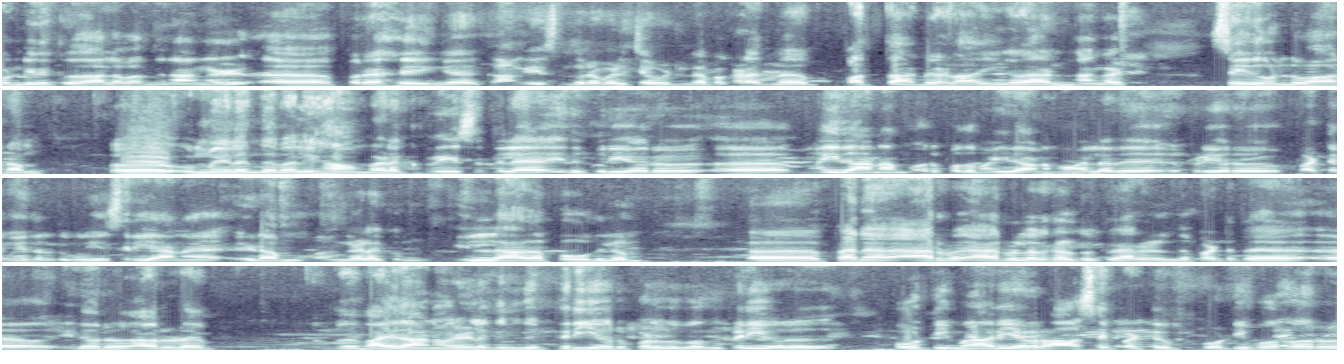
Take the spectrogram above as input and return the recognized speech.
ஒன்று இருக்கிறதால வந்து நாங்கள் பிறகு இங்கே காங்கேசந்துர வெளிச்ச வீட்டில் இப்போ கடந்த பத்தாண்டுகளாக இங்கே தான் நாங்கள் செய்து கொண்டு வரோம். உண்மையில இந்த வலிகாம் வடக்கு பிரதேசத்தில் இதுக்குரிய ஒரு மைதானம் ஒரு பொது மைதானமோ அல்லது இப்படி ஒரு பட்டமேதத்துக்குரிய சரியான இடம் எங்களுக்கும் இல்லாத போதிலும் பல ஆர்வ ஆர்வலர்கள் இருக்கிறார்கள் இந்த பட்டத்தை இது ஒரு அவருடைய வயதானவர்களுக்கும் இது பெரிய ஒரு பொழுதுபோக்கு பெரிய ஒரு போட்டி மாதிரி அவர் ஆசைப்பட்டு போட்டி போடுற ஒரு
